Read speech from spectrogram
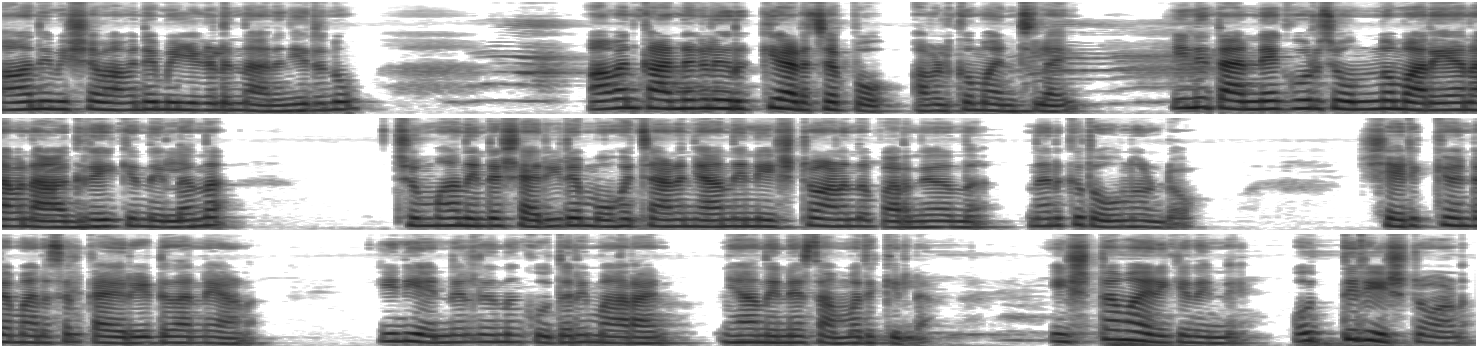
ആ നിമിഷം അവന്റെ മിഴികളിൽ നനഞ്ഞിരുന്നു. അവൻ കണ്ണുകൾ ഇറുക്കി അടച്ചപ്പോൾ അവൾക്ക് മനസ്സിലായി. ഇനി തന്നെക്കുറിച്ച് ഒന്നും അറിയാൻ അവൻ ആഗ്രഹിക്കുന്നില്ലെന്ന്. ചുമ്മാ നിന്റെ ശരീരം മോഹിച്ചാണ് ഞാൻ നിന്നെ ഇഷ്ടമാണെന്ന് പറഞ്ഞതെന്ന് നിനക്ക് തോന്നുന്നുണ്ടോ? ശരിക്കും എന്റെ മനസ്സിൽ കയറിയിട്ട് തന്നെയാണ്. ഇനി എന്നിൽ നിന്നും കുതറി മാറാൻ ഞാൻ നിന്നെ സമ്മതിക്കില്ല. ഇഷ്ടമായിരിക്കും നിന്നെ. ഒത്തിരി ഇഷ്ടമാണ്.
